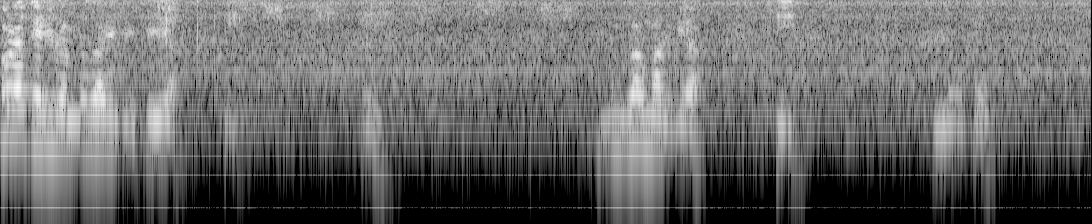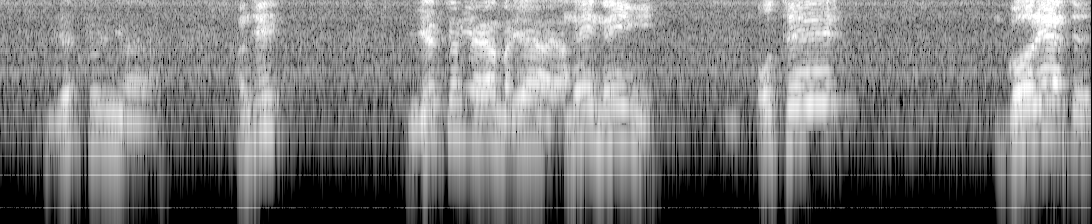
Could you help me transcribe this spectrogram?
ਥੋੜਾ ਤੇਰੀ ਲੰਬੜਦਾਰੀ ਕੀਤੀ ਆ। ਮੁੰਡਾ ਮਰ ਗਿਆ। ਹੂੰ। ਲੋਕ ਇਹ ਤੋਂ ਨਹੀਂ ਆਇਆ। ਹਾਂਜੀ? ਇਹ ਤੋਂ ਨਹੀਂ ਆਇਆ ਮਰਿਆ ਆਇਆ। ਨਹੀਂ ਨਹੀਂ। ਉੱਥੇ ਗੋਰਿਆਂ ਚ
